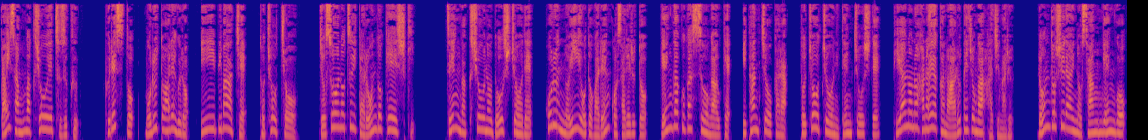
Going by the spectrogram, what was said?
第三楽章へ続く。プレスト、モルトアレグロ、イービバーチェ、都庁長。助走のついたロンド形式。全楽章の同主張で、ホルンのいい音が連呼されると、弦楽合奏が受け、異端調から都庁長に転調して、ピアノの華やかなアルペジョが始まる。ロンド主題の三言語、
